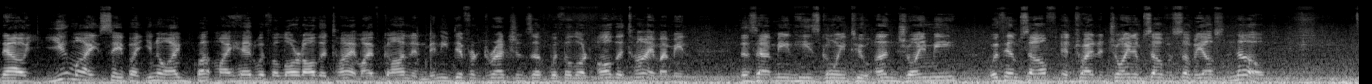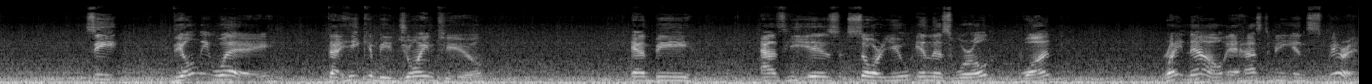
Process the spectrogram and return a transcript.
Now, you might say, but you know, I butt my head with the Lord all the time. I've gone in many different directions with the Lord all the time. I mean, does that mean he's going to unjoin me with himself and try to join himself with somebody else? No. See, the only way that he can be joined to you and be as he is, so are you in this world. One, right now, it has to be in spirit.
